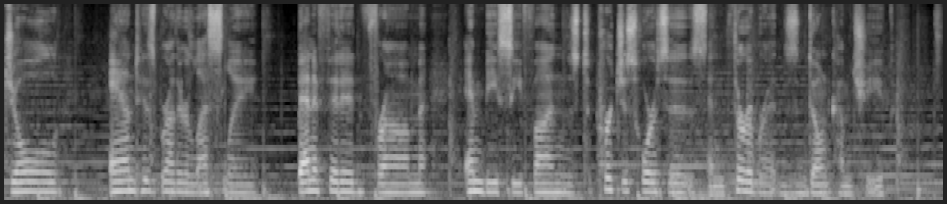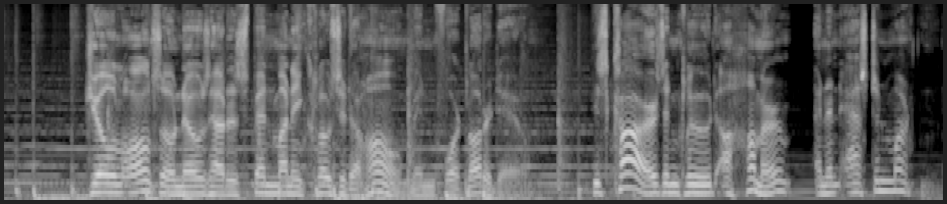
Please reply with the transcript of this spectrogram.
Joel and his brother Leslie benefited from MBC funds to purchase horses, and thoroughbreds don't come cheap. Joel also knows how to spend money closer to home in Fort Lauderdale. His cars include a Hummer and an Aston Martin,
